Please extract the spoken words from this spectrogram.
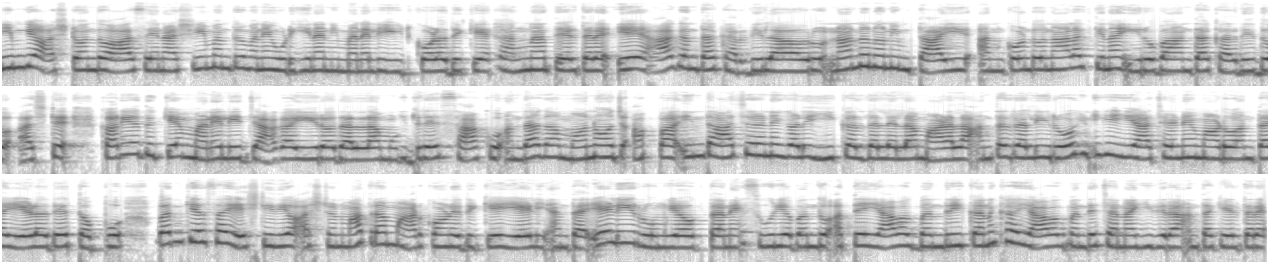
ನಿಮಗೆ ಅಷ್ಟೊಂದು ಆಸೆನ ಶ್ರೀಮಂತರ ಮನೆ ಹುಡುಗಿನ ನಿಮ್ಮ ಮನೇಲಿ ಇಟ್ಕೊಳ್ಳೋದಕ್ಕೆ ರಂಗನಾಥ್ ಹೇಳ್ತಾರೆ. ಏ, ಹಾಗಂತ ಕರೆದಿಲ್ಲ ಅವರು. ನನ್ನನ್ನು ನಿಮ್ಮ ತಾಯಿ ಅಂದ್ಕೊಂಡು ನಾಲ್ಕು ದಿನ ಇರುಬಾ ಅಂತ ಕರೆದಿದ್ದು ಅಷ್ಟೇ. ಕರೆಯೋದಕ್ಕೆ ಮನೇಲಿ ಜಾಗ ಇರೋದಲ್ಲ ಮುಗಿದ್ರೆ ಸಾಕು. ಅಂದಾಗ ಮನೋಜ್, ಅಪ್ಪ, ಇಂಥ ಆಚರಣೆಗಳು ಈ ಕಾಲದಲ್ಲೆಲ್ಲ ಮಾಡಲ್ಲ. ಅಂಥದ್ರಲ್ಲಿ ರೋಹಿಣಿಗೆ ಈ ಆಚರಣೆ ಮಾಡು ಅಂತ ಹೇಳೋದೇ ತಪ್ಪು. ಬಂದ ಕೆಲಸ ಎಷ್ಟಿದೆಯೋ ಅಷ್ಟನ್ನು ಮಾತ್ರ ಮಾಡ್ಕೊಂಡಿದ್ದಕ್ಕೆ ಹೇಳಿ ಅಂತ ಹೇಳಿ ರೂಮ್ಗೆ ಹೋಗ್ತಾನೆ. ಸೂರ್ಯ ಬಂದು, ಅತ್ತೆ, ಯಾವಾಗ ಬಂದ್ರಿ? ಕನಕ ಯಾವಾಗ ಬಂದೆ? ಚೆನ್ನಾಗಿದ್ದೀರಾ? ಅಂತ ಕೇಳ್ತಾರೆ.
